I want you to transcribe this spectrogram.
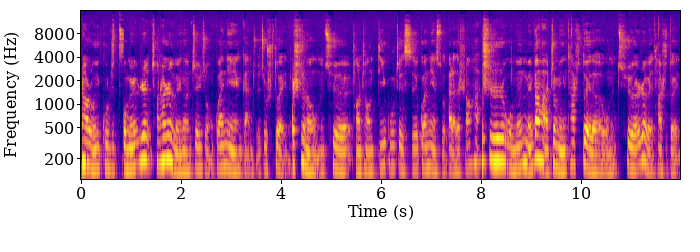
非常容易固执。我们认常常认为呢，这种观念感觉就是对的，但是呢，我们却常常低估这些观念所带来的伤害。就是我们没办法证明它是对的，我们却认为它是对的。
